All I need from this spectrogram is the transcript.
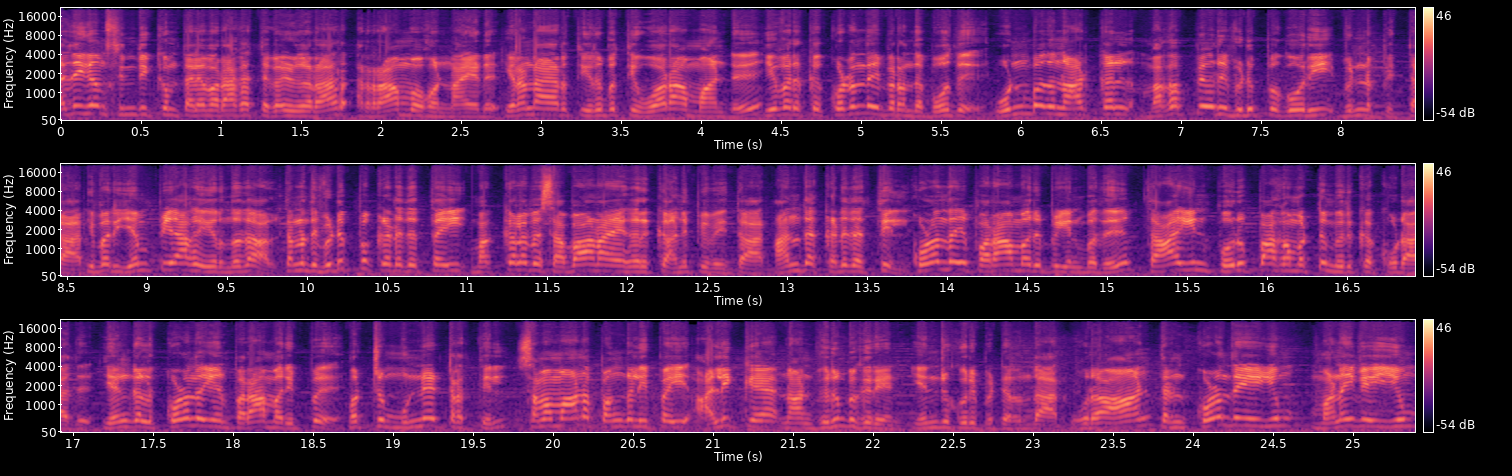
அதிகம் சிந்திக்கும் தலைவராக திகழ்கிறார் ராம்மோகன் நாயுடு. இரண்டாயிரத்தி இருபத்தி ஓராம் ஆண்டு இவருக்கு குழந்தை பிறந்த போது ஒன்பது நாட்கள் மகப்பேறு விடுப்பு கோரி விண்ணப்பித்தார். இவர் எம்பியாக இருந்ததால் தனது விடுப்பு கடிதத்தை மக்களவை சபாநாயகருக்கு அனுப்பி வைத்தார். அந்த கடிதத்தில் குழந்தை பராமரிப்பு என்பது தாயின் பொறுப்பாக மட்டும் இருக்கக்கூடாது. எங்கள் குழந்தையின் பராமரிப்பு மற்றும் முன்னேற்றத்தில் சமமான பங்களிப்பை அளிக்க நான் விரும்புகிறேன் என்று குறிப்பிட்டிருந்தார். ஒரு ஆண் தன் குழந்தையையும் மனைவியையும்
